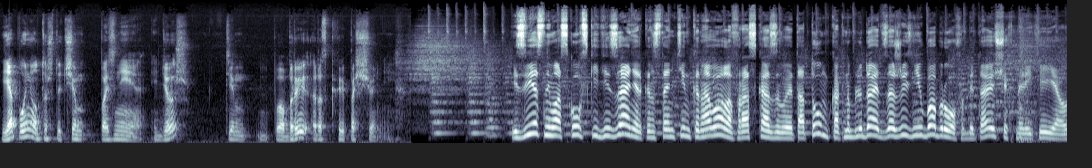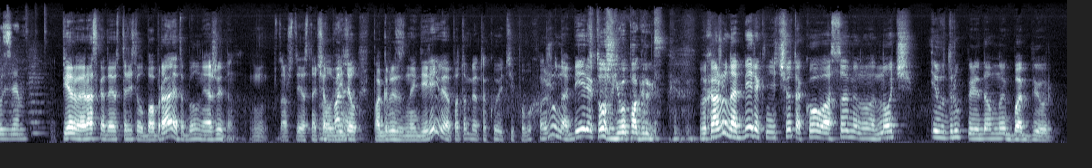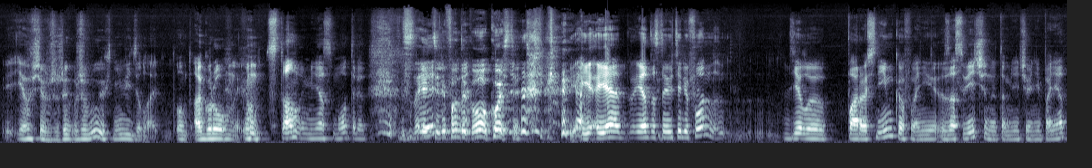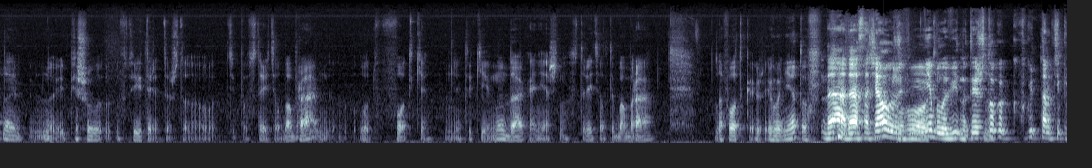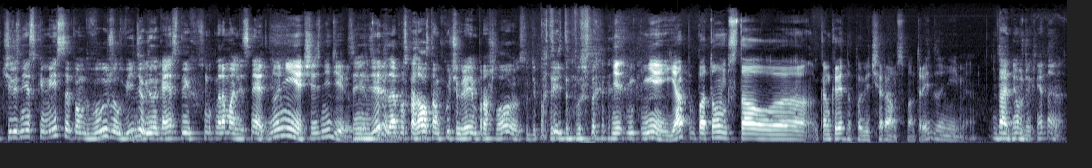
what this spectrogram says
Я понял то, что чем позднее идешь, тем бобры раскрепощеннее. Известный московский дизайнер Константин Коновалов рассказывает о том, как наблюдает за жизнью бобров, обитающих на реке Яузе. Первый раз, когда я встретил бобра, это было неожиданно. Ну, потому что я сначала Ну, понятно. видел погрызанные деревья, а потом я такой, типа, выхожу на берег. Кто же его погрыз? Выхожу на берег, ничего такого особенного, ночь, и вдруг передо мной бобер. Я вообще вжи- вживую их не видел. Он огромный, он встал на меня, смотрит. Достает телефон такой, о, Костя. Я, я- я достаю телефон, делаю пару снимков, они засвечены, там ничего не понятно. Ну и пишу в Твиттере, то, что вот, типа, встретил бобра, вот фотки. Мне такие, ну да, конечно, встретил ты бобра. На фотках же его нету. Да, да, сначала уже Вот. не было видно. Ты же только какой-то там, типа, через несколько месяцев, по-моему, выложил видео, где наконец-то их смог нормально снять. Ну не, через неделю. За неделю, да, просто казалось, там куча времени прошло, судя по твитам, потому что... Не, не, я потом стал э, конкретно по вечерам смотреть за ними. Да, днем же их нет, наверное.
